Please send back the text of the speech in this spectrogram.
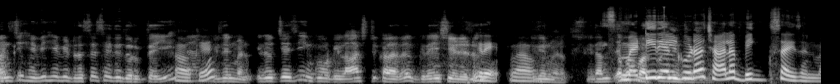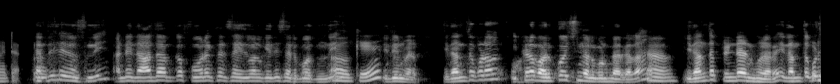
మంచి హెవీ హెవీ డ్రెస్సెస్ అయితే దొరుకుతాయి. మేడం ఇది వచ్చేసి ఇంకోటి last colour grey shaded madam material కూడా చాలా బిగ్ సైజ్ అన్నమాట. ఎంత సైజ్ వస్తుంది? అంటే దాదాపుగా ఫోర్ ఎక్స్ఎల్ సైజ్ వాళ్ళకి అయితే సరిపోతుంది. ఇదే మేడం ఇదంతా కూడా ఇక్కడ వర్క్ వచ్చింది అనుకుంటున్నారు కదా. ఇదంతా ప్రింట్ అనుకున్నారా? ఇదంతా కూడా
